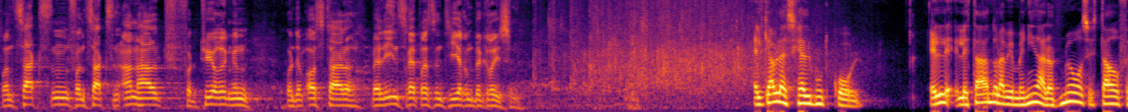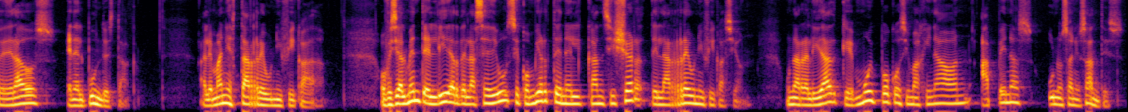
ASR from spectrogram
von Sachsen, von Sachsen-Anhalt, von Thüringen und dem Ostteil Berlins repräsentieren, begrüßen. El que habla es Helmut Kohl. Él le está dando la bienvenida a los nuevos estados federados en el Bundestag. Alemania está reunificada. Oficialmente el líder de la CDU se convierte en el canciller de la reunificación, una realidad que muy pocos imaginaban apenas unos años antes.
